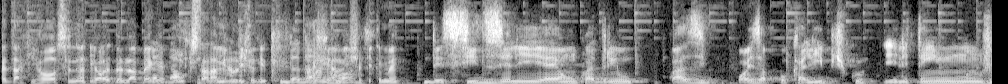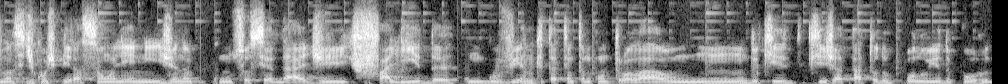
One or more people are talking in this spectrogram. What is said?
é Dark Horse, né? Da Bag Books, tá na minha lista aqui. Da tá Dark na minha Horse. lista aqui também. The Seeds, ele é um quadrinho quase pós-apocalíptico. Ele tem uns lances de conspiração alienígena com sociedade falida, um governo que está tentando controlar um mundo que, que já está todo poluído por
